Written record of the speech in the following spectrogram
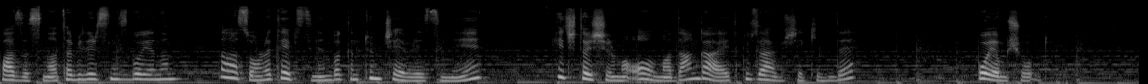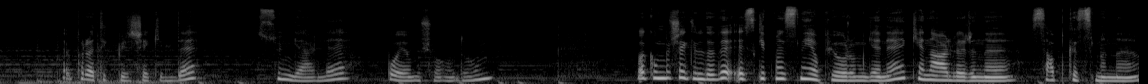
Fazlasını atabilirsiniz boyanın. Daha sonra tepsinin bakın tüm çevresini hiç taşırma olmadan gayet güzel bir şekilde boyamış oldum. Ve pratik bir şekilde süngerle boyamış oldum. Bakın bu şekilde de eskitmesini yapıyorum gene. Kenarlarını, sap kısmını,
